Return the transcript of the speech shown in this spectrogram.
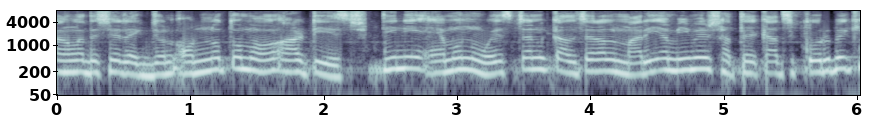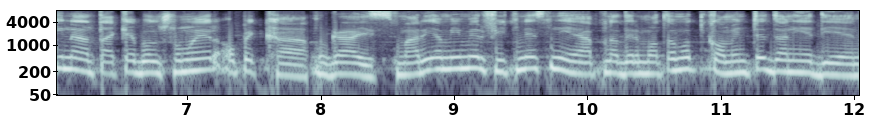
বাংলাদেশের একজন অন্যতম আর্টিস্ট। তিনি এমন ওয়েস্টার্ন কালচারাল মারিয়া মিমের সাথে কাজ করবে কিনা তা কেবল সময়ের অপেক্ষা। গাইস মারিয়া মিমের ফিটনেস নিয়ে আপনাদের মতামত কমেন্টে জানিয়ে দিয়েন।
